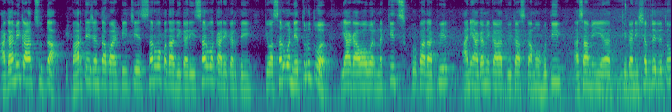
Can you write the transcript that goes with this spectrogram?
आगामी काळात सुद्धा भारतीय जनता पार्टीचे सर्व पदाधिकारी सर्व कार्यकर्ते किंवा सर्व नेतृत्व या गावावर नक्कीच कृपा दाखवील आणि आगामी काळात विकास कामं होतील असा मी या ठिकाणी शब्द देतो.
